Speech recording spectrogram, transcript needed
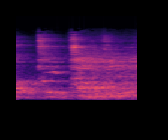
four, two, ten.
